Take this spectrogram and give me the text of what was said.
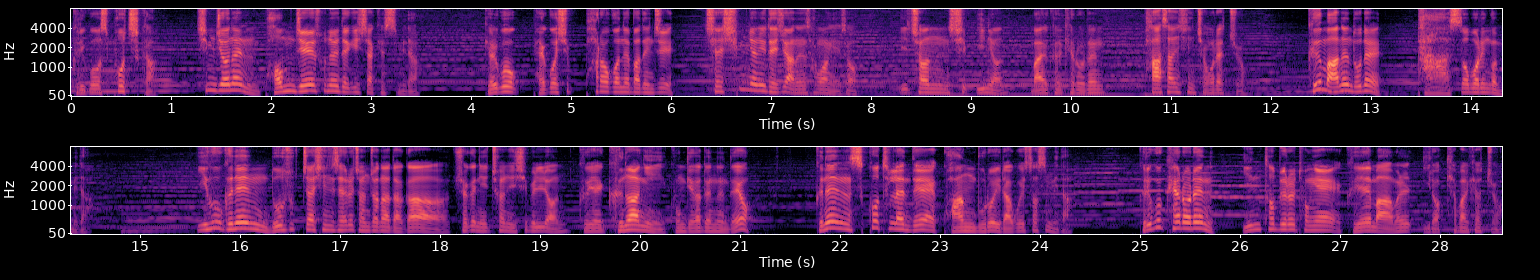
그리고 스포츠카, 심지어는 범죄에 손을 대기 시작했습니다. 결국 158억 원을 받은 지 채 10년이 되지 않은 상황에서 2012년 마이클 캐롤은 파산 신청을 했죠. 그 많은 돈을 다 써버린 겁니다. 이후 그는 노숙자 신세를 전전하다가 최근 2021년 그의 근황이 공개가 됐는데요. 그는 스코틀랜드의 광부로 일하고 있었습니다. 그리고 캐럴은 인터뷰를 통해 그의 마음을 이렇게 밝혔죠.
